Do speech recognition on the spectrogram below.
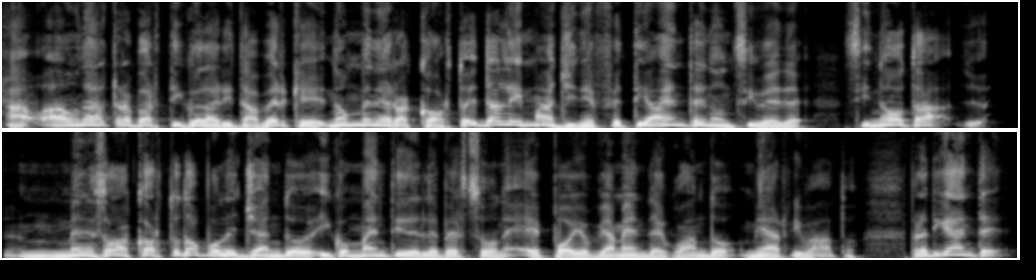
Ha, ha, un'altra particolarità perché non me ne ero accorto e dalle immagini effettivamente non si vede, si nota me ne sono accorto dopo leggendo i commenti delle persone e poi ovviamente quando mi è arrivato. Praticamente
